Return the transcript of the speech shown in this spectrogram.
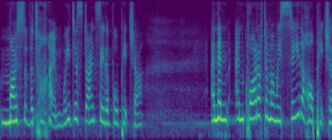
most of the time. We just don't see the full picture. And then, and quite often when we see the whole picture,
